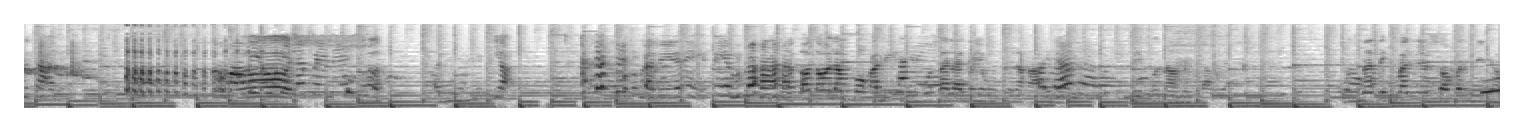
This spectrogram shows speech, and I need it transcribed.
Akin. Kumami yung Oh, pinapili. Yeah. Kadiri, itim. Sa totoo lang po, kadiri po talaga yung kinakain. Hindi po namin kaya. Kung natikman nyo, sobrang hindi nyo.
